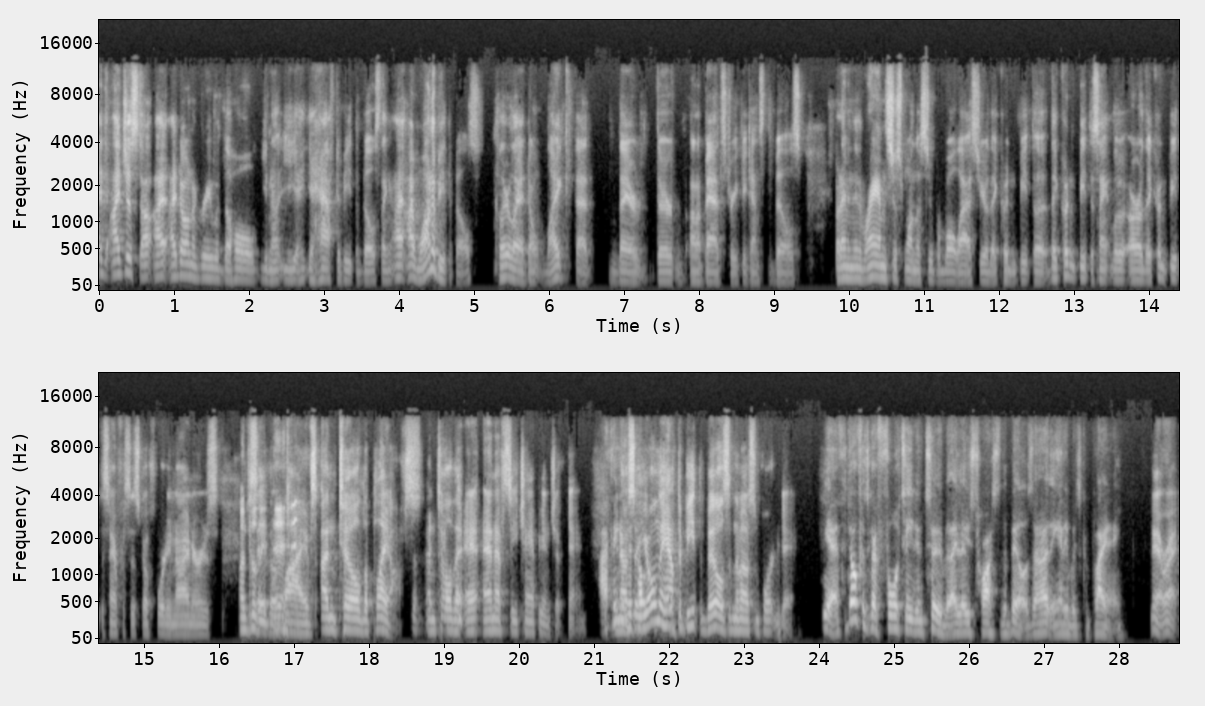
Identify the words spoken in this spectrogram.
I, I just uh, I, I don't agree with the whole you know you, you have to beat the Bills thing. I, I want to beat the Bills. Clearly, I don't like that they're they're on a bad streak against the Bills. But I mean, the Rams just won the Super Bowl last year. They couldn't beat the they couldn't beat the St. Louis or they couldn't beat the San Francisco 49ers until to save their did. lives until the playoffs, until the a- NFC Championship game. I think you know, so Dolphins, you only have to beat the Bills in the most important game. Yeah, if the Dolphins go 14 and 2, but they lose twice to the Bills, I don't think anybody's complaining. Yeah, right.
